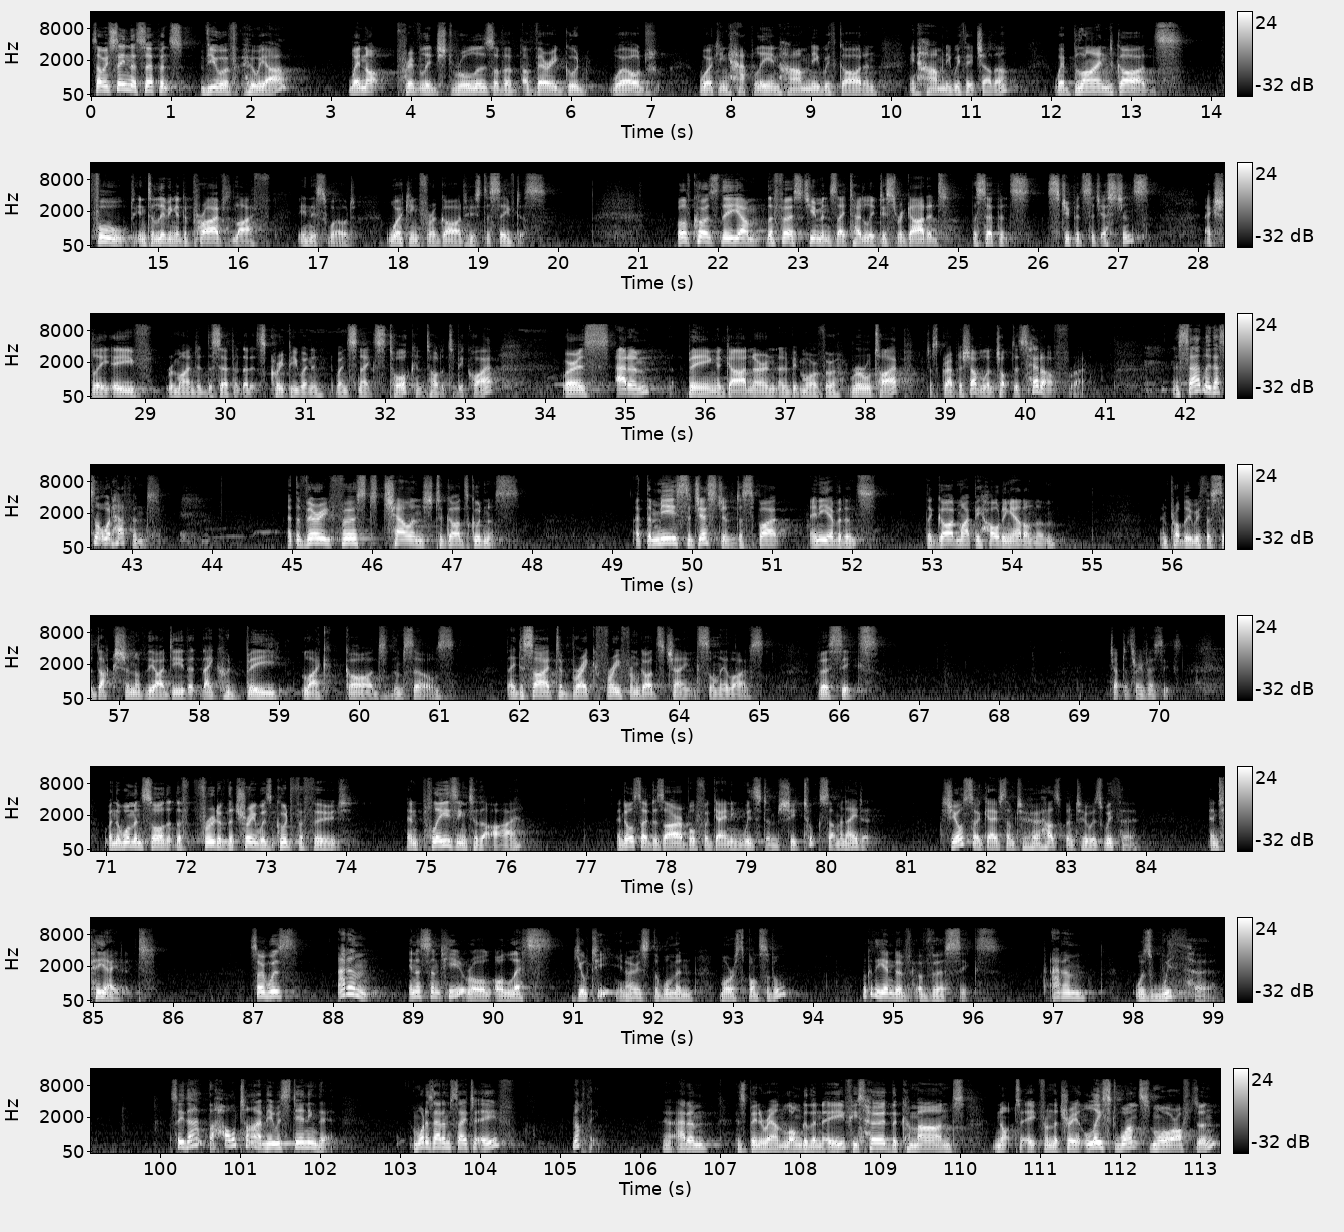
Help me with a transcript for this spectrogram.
So we've seen the serpent's view of who we are. We're not privileged rulers of a, a very good world, working happily in harmony with God and in harmony with each other. We're blind gods fooled into living a deprived life in this world, working for a God who's deceived us. Well, of course, the, um, the first humans, they totally disregarded the serpent's stupid suggestions. Actually, Eve reminded the serpent that it's creepy when, when snakes talk and told it to be quiet. Whereas Adam, being a gardener and, and a bit more of a rural type, just grabbed a shovel and chopped its head off, right? And sadly, that's not what happened. At the very first challenge to God's goodness, at the mere suggestion, despite any evidence, that God might be holding out on them, and probably with the seduction of the idea that they could be like God themselves, they decide to break free from God's chains on their lives. Verse 6. Chapter 3, verse 6. When the woman saw that the fruit of the tree was good for food and pleasing to the eye, and also desirable for gaining wisdom, she took some and ate it. She also gave some to her husband who was with her, and he ate it. So was Adam innocent here or, or less guilty? You know, is the woman more responsible? Look at the end of, of verse 6. Adam was with her. See that? The whole time he was standing there. And what does Adam say to Eve? Nothing. Now, Adam has been around longer than Eve. He's heard the command not to eat from the tree at least once more often.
